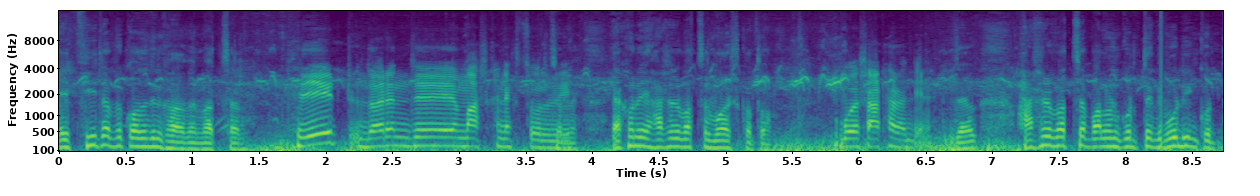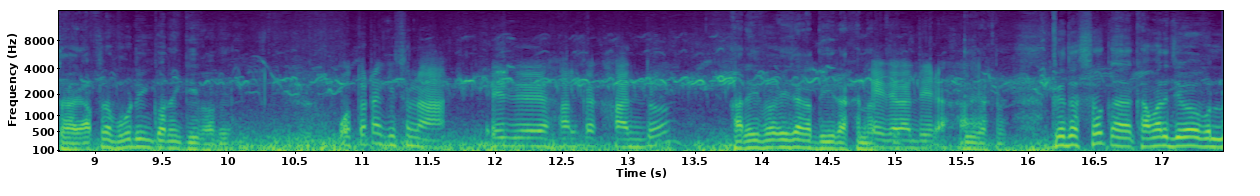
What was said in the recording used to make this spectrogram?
এই ফিট আপনি কতদিন খাওয়াবেন বাচ্চার? ফিট ধরেন যে মাসখানেক চলবে। এখন এই হাঁসের বাচ্চার বয়স কত? বয়স আঠারো দিন। যাই হোক হাঁসের বাচ্চা পালন করতে বোর্ডিং করতে হয়। আপনারা বোর্ডিং করেন কীভাবে? অতটা কিছু না। এই যে হালকা খাদ্য। আর এই এই জায়গা দিয়ে রাখেন এই জায়গা দিয়ে রাখা দিয়ে রাখেন। প্রিয় দর্শক খামারে যেভাবে বলল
